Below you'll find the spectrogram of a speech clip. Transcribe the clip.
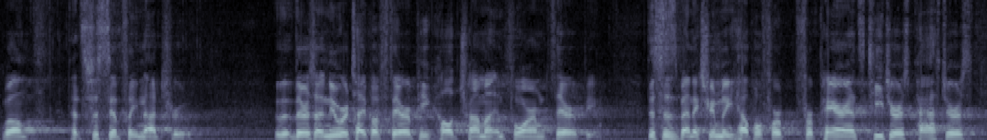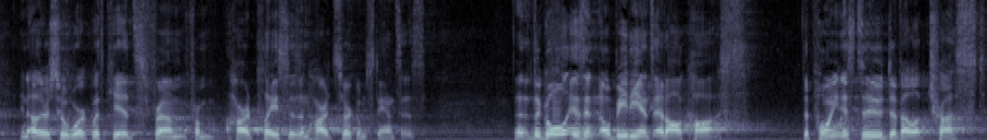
Well, that's just simply not true. There's a newer type of therapy called trauma informed therapy. This has been extremely helpful for, for parents, teachers, pastors, and others who work with kids from, from hard places and hard circumstances. The, goal isn't obedience at all costs. The point is to develop trust,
